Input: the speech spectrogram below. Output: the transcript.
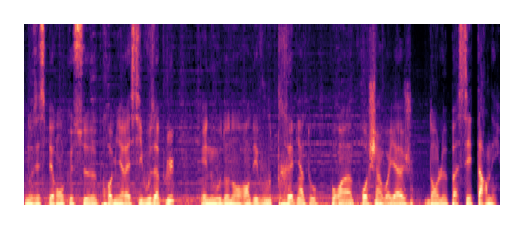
Nous espérons que ce premier récit vous a plu et nous vous donnons rendez-vous très bientôt pour un prochain voyage dans le passé tarné.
